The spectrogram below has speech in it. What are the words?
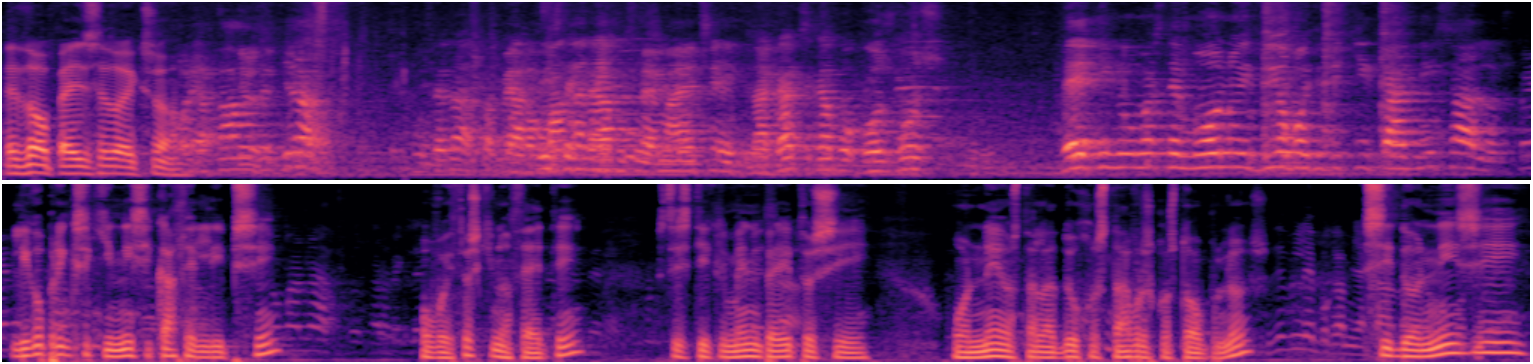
Εδώ παίζεις, εδώ έξω. Να κάτσει κάπου ο κόσμος. Δεν κινούμαστε μόνο οι δύο βοηθητικοί, κανείς άλλος. Λίγο πριν ξεκινήσει κάθε λήψη, ο βοηθός σκηνοθέτη, στη συγκεκριμένη περίπτωση ο νέος ταλαντούχος Σταύρος Κωστόπουλος, συντονίζει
